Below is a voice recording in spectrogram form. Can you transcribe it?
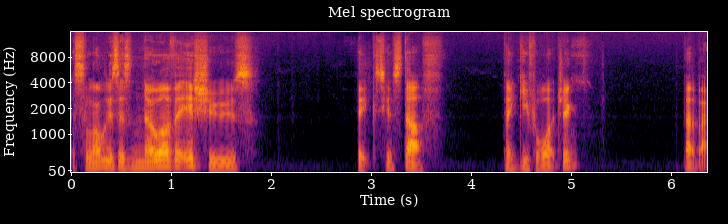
as long as there's no other issues, fix your stuff. Thank you for watching. Bye bye.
